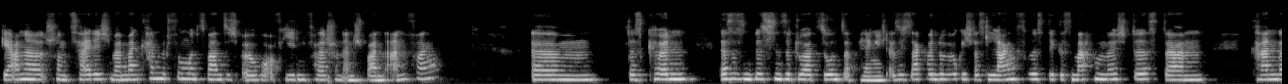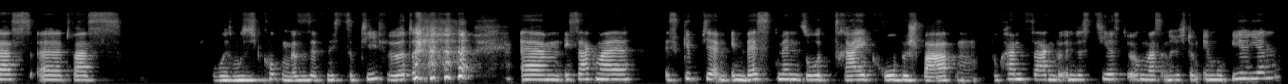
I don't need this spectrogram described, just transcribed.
gerne schon zeitig, weil man kann mit 25 Euro auf jeden Fall schon entspannt anfangen. Ähm, das können das ist ein bisschen situationsabhängig. Also ich sage, wenn du wirklich was Langfristiges machen möchtest, dann kann das äh, etwas, oh, jetzt muss ich gucken, dass es jetzt nicht zu tief wird. ähm, ich sag mal, es gibt ja im Investment so drei grobe Sparten. Du kannst sagen, du investierst irgendwas in Richtung Immobilien.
